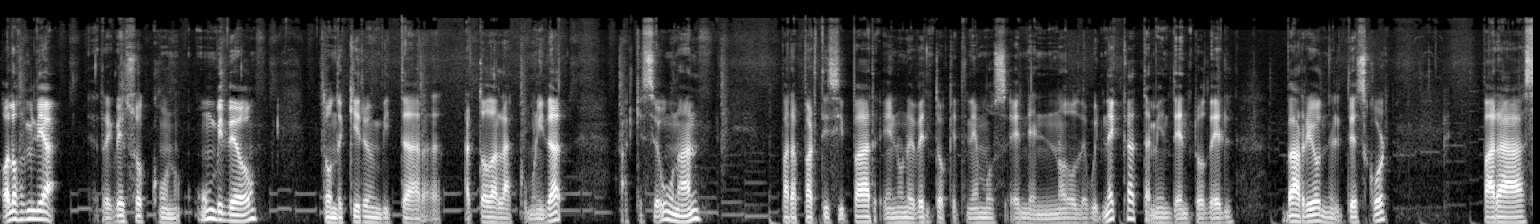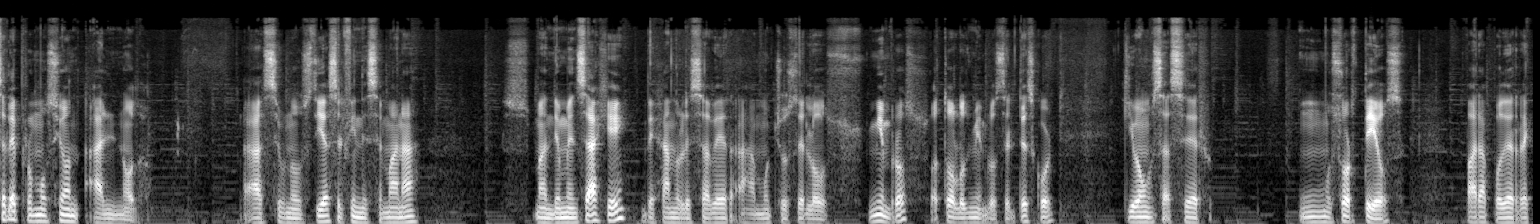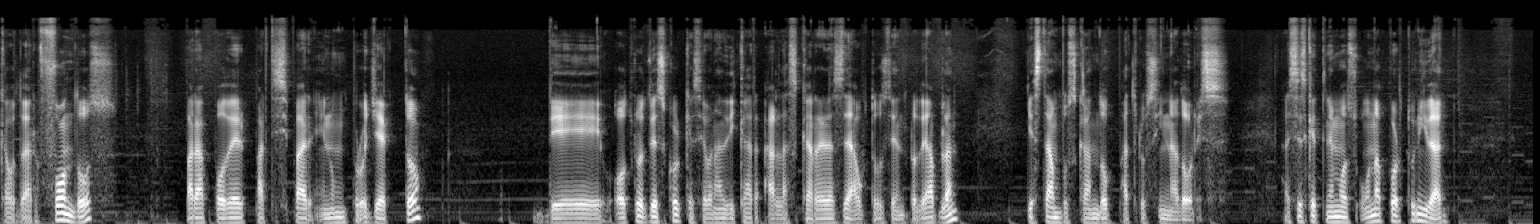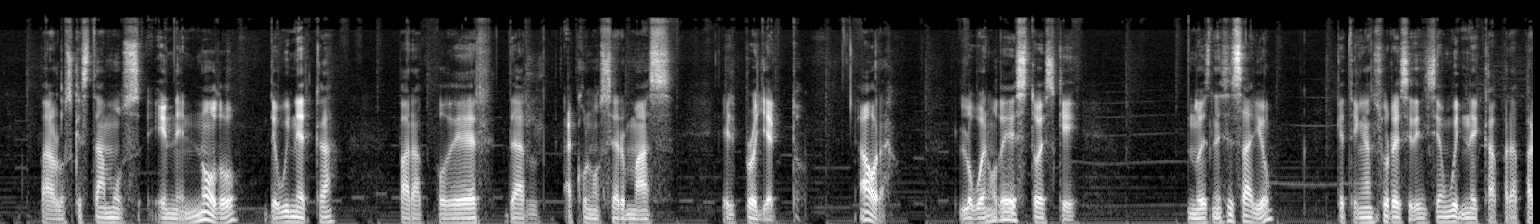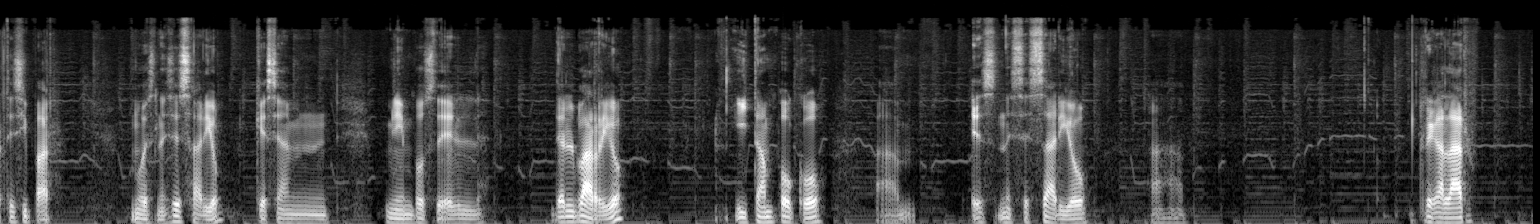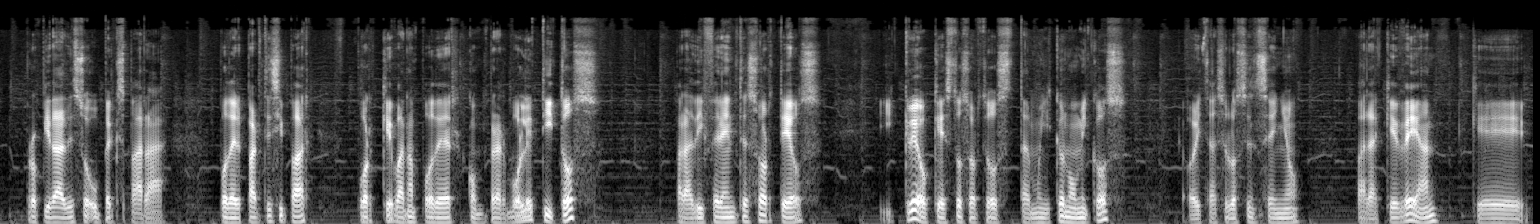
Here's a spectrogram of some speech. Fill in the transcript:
Hola familia, regreso con un video donde quiero invitar a, toda la comunidad a que se unan para participar en un evento que tenemos en el nodo de Winnetka, también dentro del barrio, en el Discord, para hacerle promoción al nodo. Hace unos días, el fin de semana, mandé un mensaje dejándoles saber a muchos de los miembros, a todos los miembros del Discord, que íbamos a hacer unos sorteos para poder recaudar fondos para poder participar en un proyecto de otro Discord que se van a dedicar a las carreras de autos dentro de Hablan y están buscando patrocinadores. Así es que tenemos una oportunidad para los que estamos en el nodo de Winerca para poder dar a conocer más el proyecto. Ahora, lo bueno de esto es que no es necesario que tengan su residencia en Winnetka para participar. No es necesario que sean miembros del, barrio y tampoco es necesario ah, regalar propiedades o UPEX para poder participar porque van a poder comprar boletitos para diferentes sorteos y creo que estos sorteos están muy económicos ahorita se los enseño para que vean que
